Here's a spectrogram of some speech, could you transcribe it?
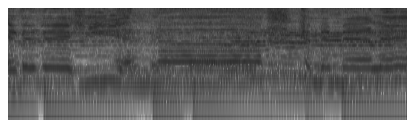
Εβεβαιχή ένα Εμεμέλε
